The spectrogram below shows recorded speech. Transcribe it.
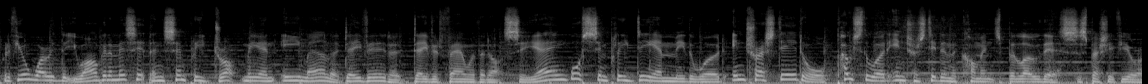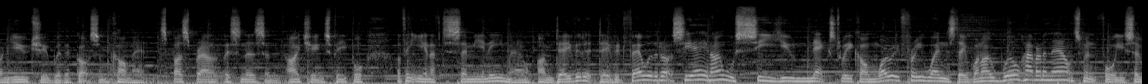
But if you're worried that you are going to miss it, then simply drop me an email at david at davidfairweather.ca or simply DM me the word interested or post the word interested in the comments below this, especially if you're on YouTube where they've got some comments. Buzzsprout listeners and iTunes people, I think you're going to have to send me an email. I'm david at davidfairweather.ca and I will see you next week on Worry Free Wednesday when I will have an announcement for you, so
